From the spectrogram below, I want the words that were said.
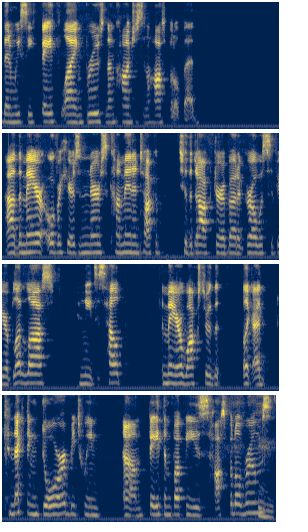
Then we see Faith lying bruised and unconscious in a hospital bed. Uh, the mayor overhears a nurse come in and talk to the doctor about a girl with severe blood loss who needs his help. The mayor walks through the like a connecting door between um, Faith and Buffy's hospital rooms Mhm.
